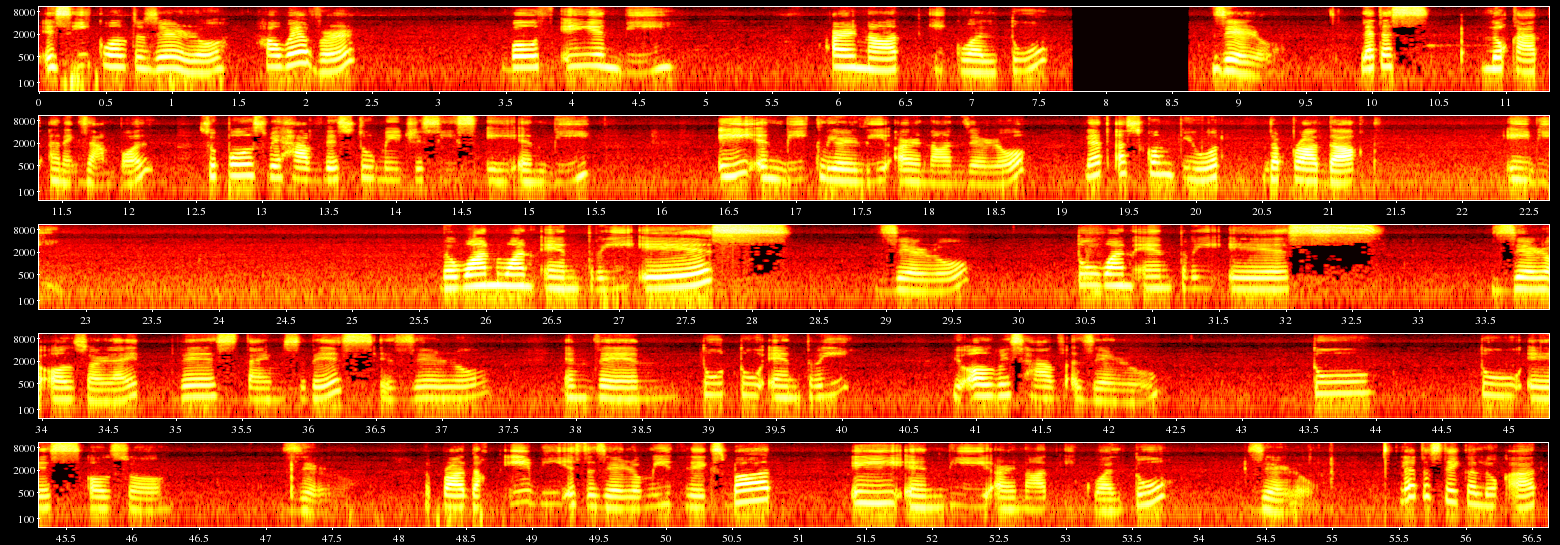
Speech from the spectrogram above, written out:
is equal to 0. However, both A and B are not equal to 0. Let us look at an example. Suppose we have these two matrices A and B. A and B clearly are non-zero. Let us compute the product AB. The 1, 1, and 3 is 0. 2, 1, and 3 is 0 also, right? This times this is 0. And then 2, 2, and 3, you always have a 0. 2, 2 is also 0. The product AB is the zero matrix, but A and B are not equal to 0. Let us take a look at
